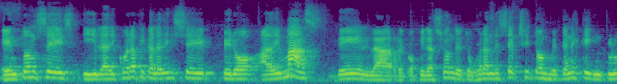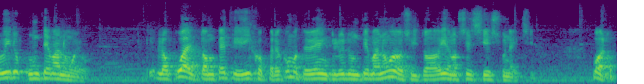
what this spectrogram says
Entonces, y la discográfica le dice, pero además de la recopilación de tus grandes éxitos, me tenés que incluir un tema nuevo. Lo cual Tom Petty dijo, pero ¿cómo te voy a incluir un tema nuevo si todavía no sé si es un éxito? Bueno,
